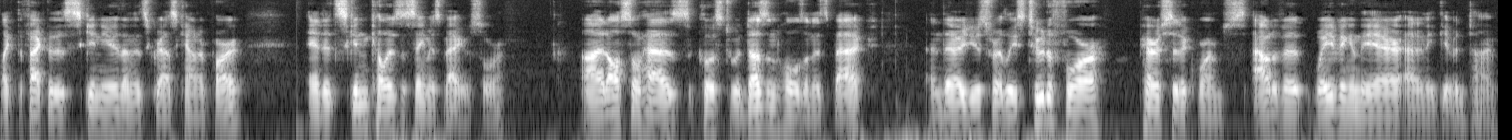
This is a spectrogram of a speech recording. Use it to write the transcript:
like the fact that it's skinnier than its grass counterpart, and its skin color is the same as Magasaur. Uh, it also has close to a dozen holes on its back, and they are used for at least two to four parasitic worms out of it, waving in the air at any given time.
